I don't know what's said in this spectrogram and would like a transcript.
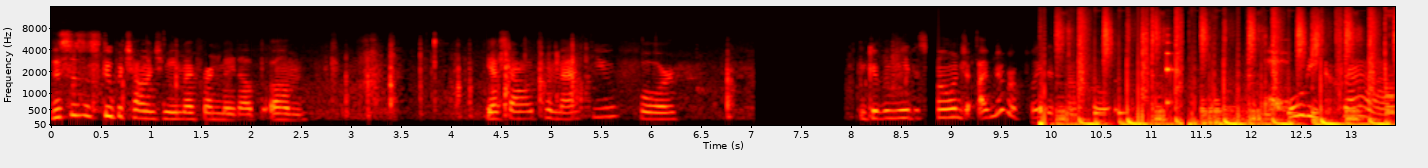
This is a stupid challenge me and my friend made up. Um, yeah, shout out to Matthew for giving me this challenge. I've never played this map though. Holy crap!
